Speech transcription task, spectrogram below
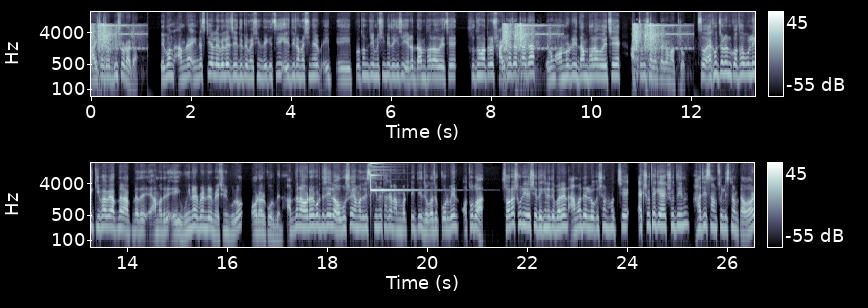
বাইশ হাজার দুশো টাকা। এবং আমরা ইন্ডাস্ট্রিয়াল লেভেলে যে দুটো মেশিন দেখেছি, এই দুটো মেশিনের এই প্রথম যে মেশিনটি দেখেছি, এটার দাম ধরা হয়েছে শুধুমাত্র ষাট হাজার টাকা এবং অন্যটির দাম ধরা হয়েছে আটচল্লিশ হাজার টাকা মাত্র। সো এখন চলুন কথা বলি কীভাবে আপনারা আপনাদের, আমাদের এই উইনার ব্র্যান্ডের মেশিনগুলো অর্ডার করবেন। আপনারা অর্ডার করতে চাইলে অবশ্যই আমাদের স্ক্রিনে থাকা নাম্বারটিতে যোগাযোগ করবেন অথবা সরাসরি এসে দেখে নিতে পারেন। আমাদের লোকেশন হচ্ছে একশো থেকে একশো দিন হাজি শামসুল ইসলাম টাওয়ার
